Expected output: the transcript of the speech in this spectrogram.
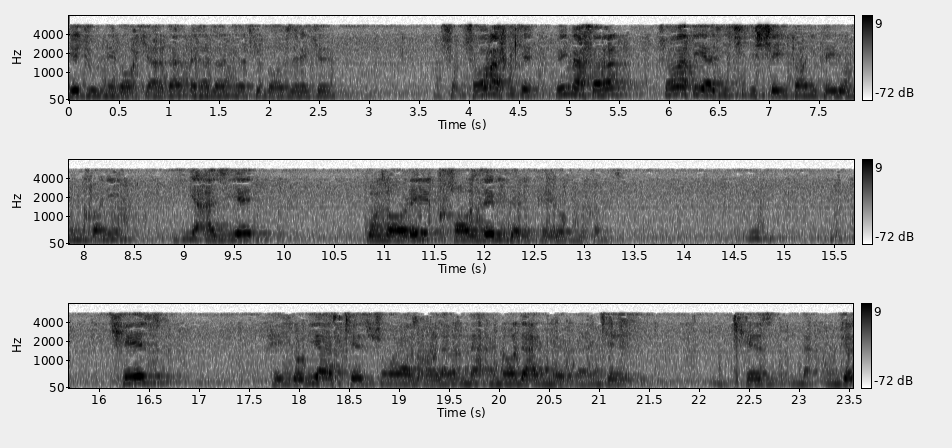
یه جور نگاه کردن به نظر میاد که واضحه که شما وقتی که ببین مثلا شما وقتی از یه چیز شیطانی پیروی می‌کنی یه از یه گزاره کاذبی دارید پیروی می‌کنید کذب پیروی از کذب شما رو از عالم معنا در میاره برای اینکه کذب اونجا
